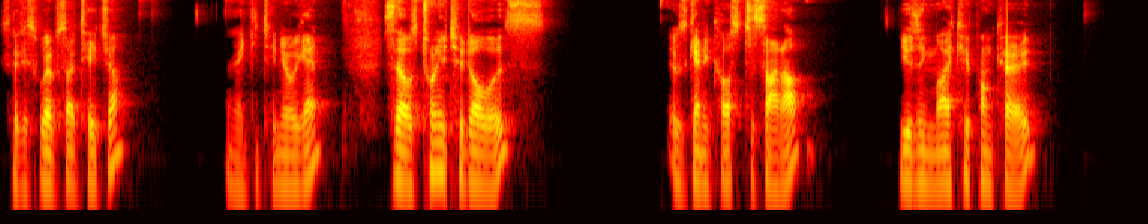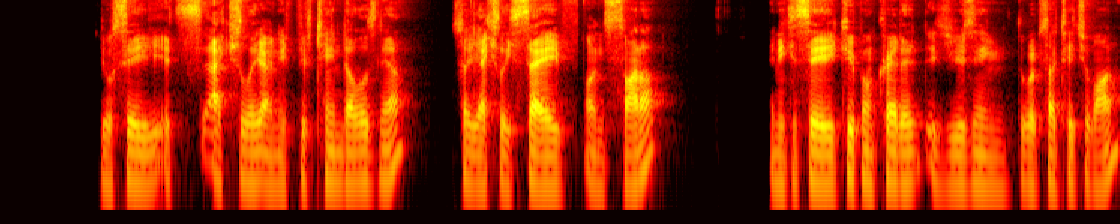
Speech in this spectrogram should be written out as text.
So just website teacher and then continue again. So that was $22 it was going to cost to sign up. Using my coupon code, you'll see it's actually only $15 now. So you actually save on sign up. And you can see coupon credit is using the website teacher one.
